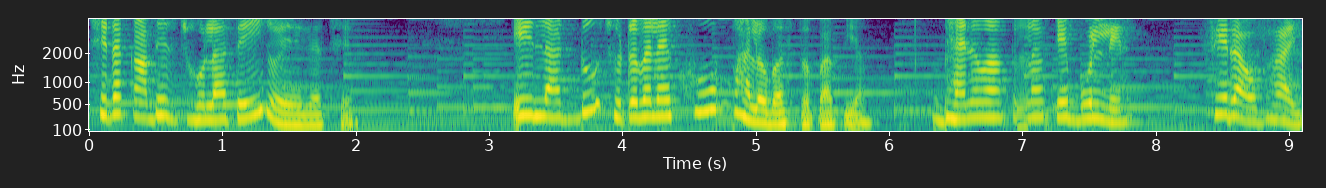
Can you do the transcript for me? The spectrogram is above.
সেটা কাঁধের ঝোলাতেই রয়ে গেছে। এই লাড্ডু ছোটবেলায় খুব ভালোবাসত পাপিয়া। ভ্যানওয়ালাকে বললেন, ফেরাও ভাই।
